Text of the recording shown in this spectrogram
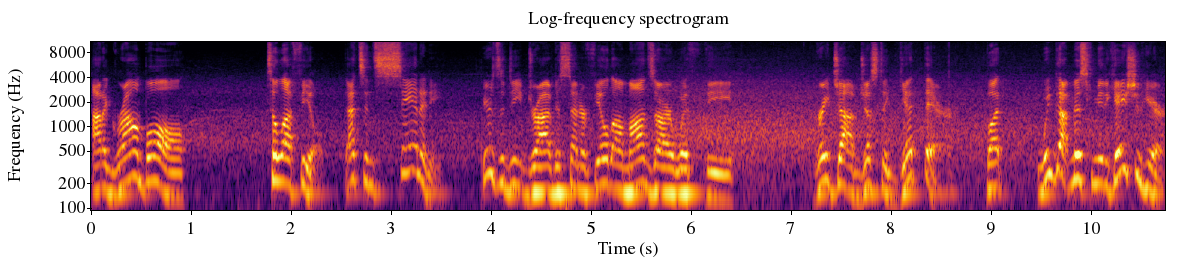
on a ground ball to left field. That's insanity. Here's a deep drive to center field. Almanzar with the great job just to get there. But we've got miscommunication here.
